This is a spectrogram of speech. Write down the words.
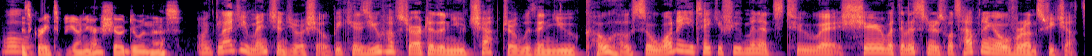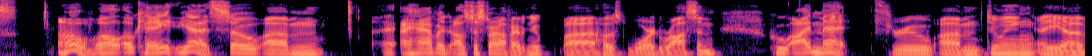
well, it's great to be on your show doing this. I'm glad you mentioned your show because you have started a new chapter with a new co-host. So why don't you take a few minutes to uh, share with the listeners what's happening over on Street Shots? Oh well, okay, yeah. So um, I have a. I'll just start off. I have a new uh, host, Ward Rawson, who I met through um, doing a uh,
